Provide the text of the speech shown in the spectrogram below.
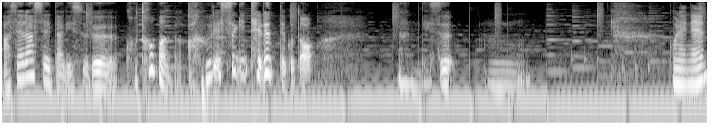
焦らせたりする言葉が溢れすぎてるってこと？なんです。うん。これね、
